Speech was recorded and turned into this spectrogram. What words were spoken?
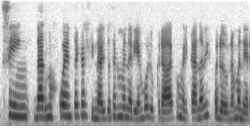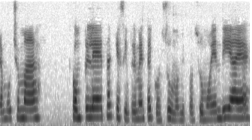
sin darnos cuenta que al final yo terminaría involucrada con el cannabis, pero de una manera mucho más completa que simplemente el consumo. Mi consumo hoy en día es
